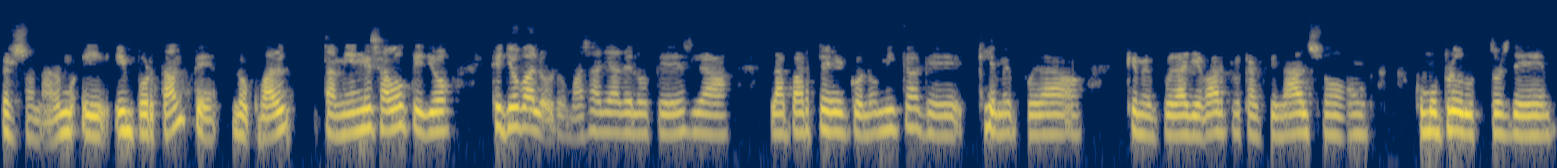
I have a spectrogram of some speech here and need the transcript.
personal importante, lo cual también es algo que yo, que yo valoro, más allá de lo que es la, parte económica que, me pueda, que me pueda llevar, porque al final son como productos de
